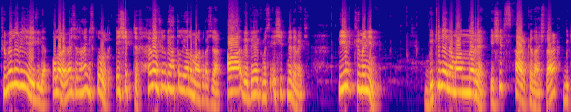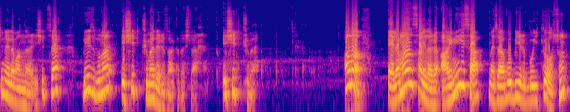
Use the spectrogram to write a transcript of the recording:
Kümeleriyle ilgili olarak aşağıdan hangisi doğrudur? Eşittir. Hemen şunu bir hatırlayalım arkadaşlar. A ve B kümesi eşit ne demek? Bir kümenin bütün elemanları eşitse arkadaşlar, bütün elemanlar eşitse biz buna eşit küme deriz arkadaşlar. Eşit küme. Ama eleman sayıları aynıysa mesela bu 1 bu 2 olsun.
